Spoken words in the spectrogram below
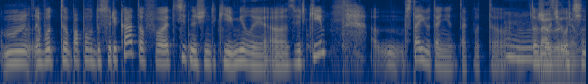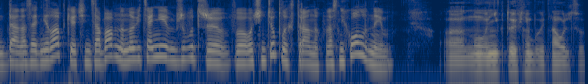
Вот по поводу сурикатов, это действительно очень такие милые э, зверьки. Встают они так вот Мгм. тоже На очень, задние очень- да, на задние лапки, очень забавно. Но ведь они живут же в очень теплых странах. У нас не холодно им. э, ну, никто их не будет на улицу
